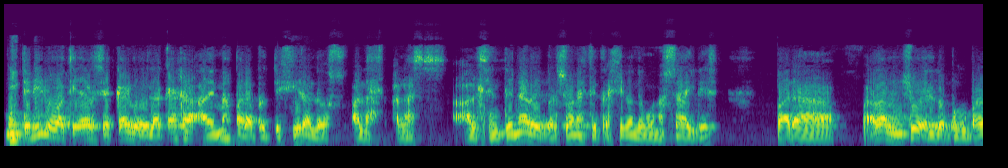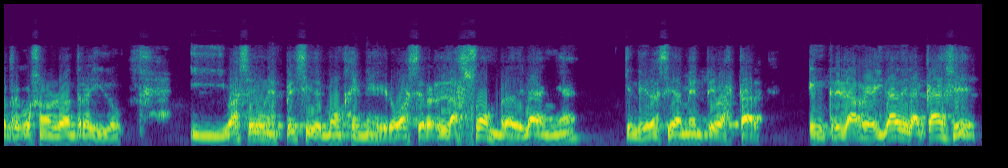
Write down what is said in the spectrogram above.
Montenegro va a quedarse a cargo de la caja, además para proteger a los, a las, a las, al centenar de personas que trajeron de Buenos Aires para, para darle un sueldo, porque para otra cosa no lo han traído, y va a ser una especie de monje negro, va a ser la sombra del Aña, quien desgraciadamente va a estar entre la realidad de la calle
